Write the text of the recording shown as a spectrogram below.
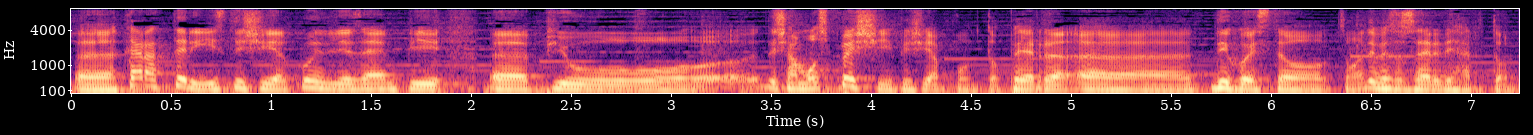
eh, caratteristici, alcuni degli esempi eh, più diciamo specifici appunto per, eh, di, questo, insomma, di questa serie di cartoni.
